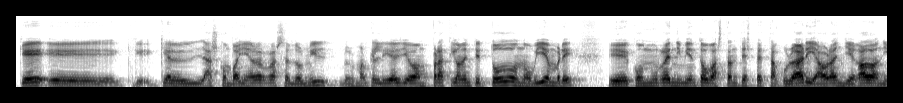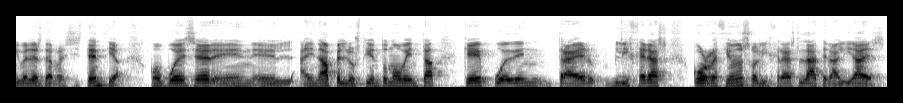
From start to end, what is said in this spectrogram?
que, eh, las compañías Russell 2000. Los market leaders llevan prácticamente todo noviembre eh, con un rendimiento bastante espectacular y ahora han llegado a niveles de resistencia, como puede ser en, el, en Apple los 190 que pueden traer ligeras correcciones o ligeras lateralidades,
